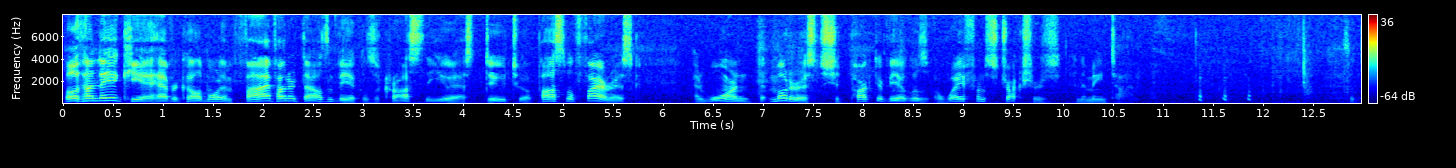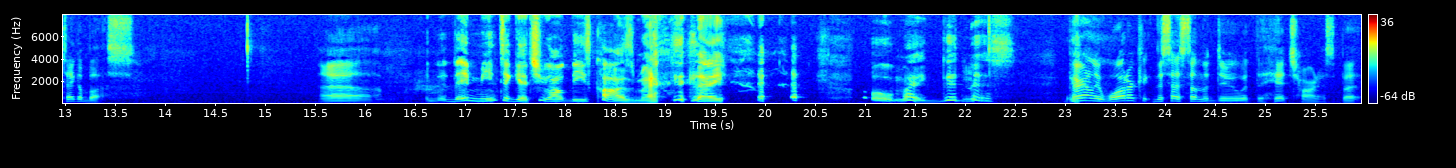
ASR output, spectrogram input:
Both Hyundai and Kia have recalled more than 500,000 vehicles across the U.S. due to a possible fire risk and warn that motorists should park their vehicles away from structures in the meantime. so take a bus. Uh, They mean to get you out these cars, man. like, oh my goodness. apparently, water. This has something to do with the hitch harness, but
